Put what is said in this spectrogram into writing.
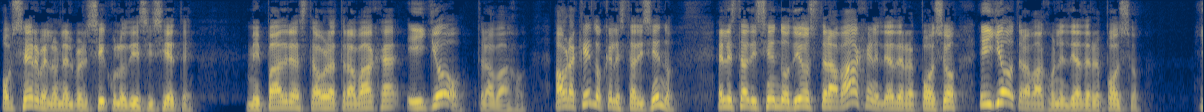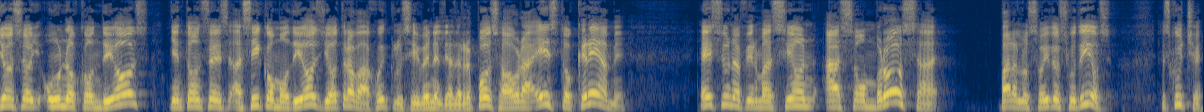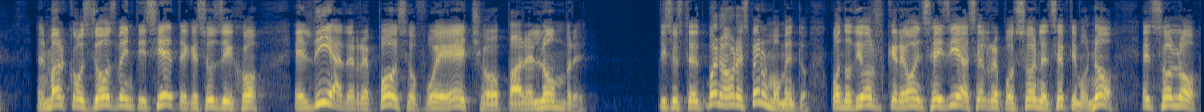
Obsérvelo en el versículo 17. Mi Padre hasta ahora trabaja y yo trabajo. Ahora, ¿qué es lo que él está diciendo? Él está diciendo, Dios trabaja en el día de reposo y yo trabajo en el día de reposo. Yo soy uno con Dios y entonces, así como Dios, yo trabajo inclusive en el día de reposo. Ahora, esto, créame, es una afirmación asombrosa para los oídos judíos. Escuche, en Marcos 2.27 Jesús dijo, el día de reposo fue hecho para el hombre. Dice usted, bueno, ahora espera un momento. Cuando Dios creó en seis días, Él reposó en el séptimo. No, Él solo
